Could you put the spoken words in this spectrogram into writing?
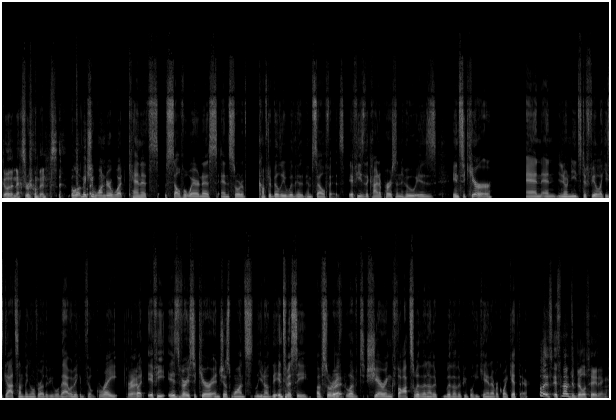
go to the next room and. well, it makes you wonder what Kenneth's self awareness and sort of comfortability with himself is. If he's the kind of person who is insecure and and you know needs to feel like he's got something over other people, that would make him feel great. right. But if he is very secure and just wants, you know, the intimacy of sort of, Right. of sharing thoughts with another with other people, he can't ever quite get there. well, it's it's not a debilitating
